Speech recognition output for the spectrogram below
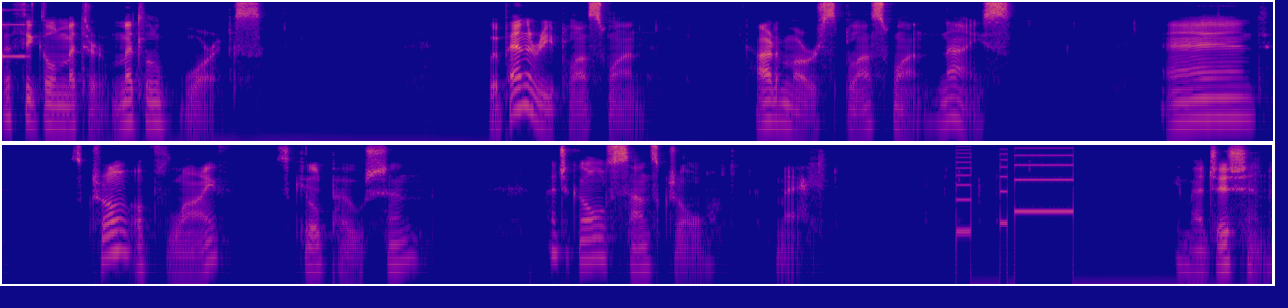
Mythical metal, metal works. Weaponry plus one. Armors plus one. Nice. And Scroll of Life. Skill Potion. Magical Sun Scroll. Meh. A magician.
